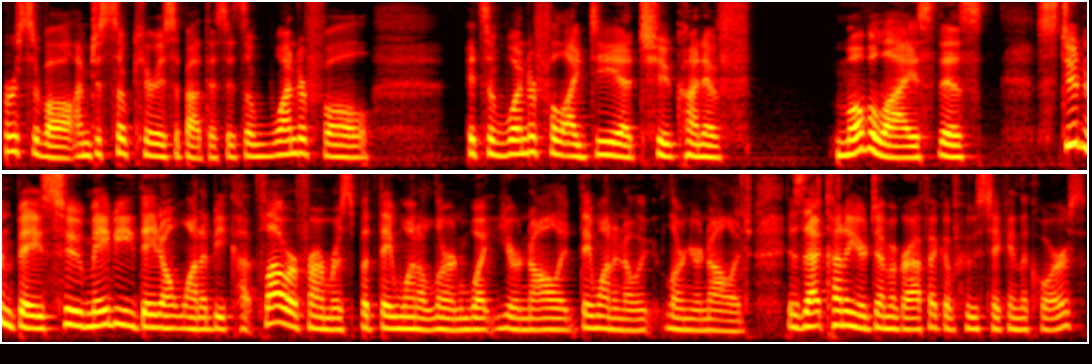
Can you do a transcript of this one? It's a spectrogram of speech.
first of all, I'm just so curious about this. It's a wonderful it's a wonderful idea to kind of mobilize this student base who maybe they don't want to be cut flower farmers, but they want to learn what your knowledge, they want to know, learn your knowledge. Is that kind of your demographic of who's taking the course?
